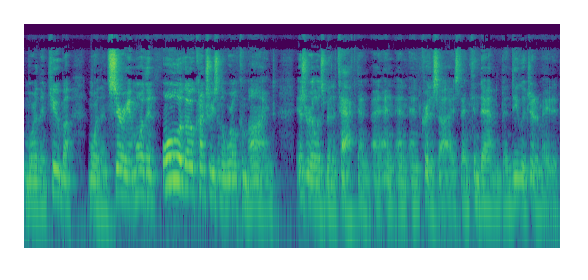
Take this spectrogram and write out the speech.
more than Cuba, more than Syria, more than all of those countries in the world combined. Israel has been attacked and, and, and, and criticized and condemned and delegitimated.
